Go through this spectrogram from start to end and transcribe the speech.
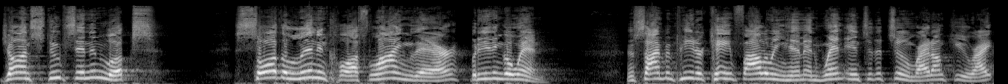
John stoops in and looks, saw the linen cloth lying there, but he didn't go in. And Simon Peter came following him and went into the tomb, right on cue, right?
